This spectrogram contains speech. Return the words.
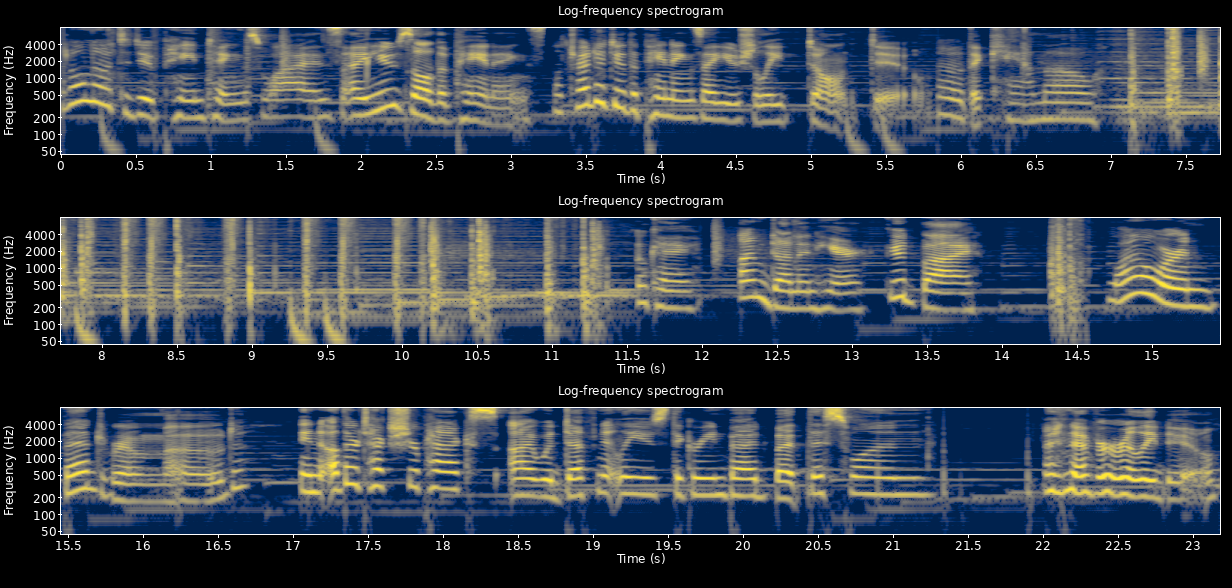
I don't know what to do paintings-wise. I use all the paintings. I'll try to do the paintings I usually don't do. Oh, the camo. Okay, I'm done in here. Goodbye. While we're in bedroom mode, in other texture packs, I would definitely use the green bed, but this one, I never really do.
